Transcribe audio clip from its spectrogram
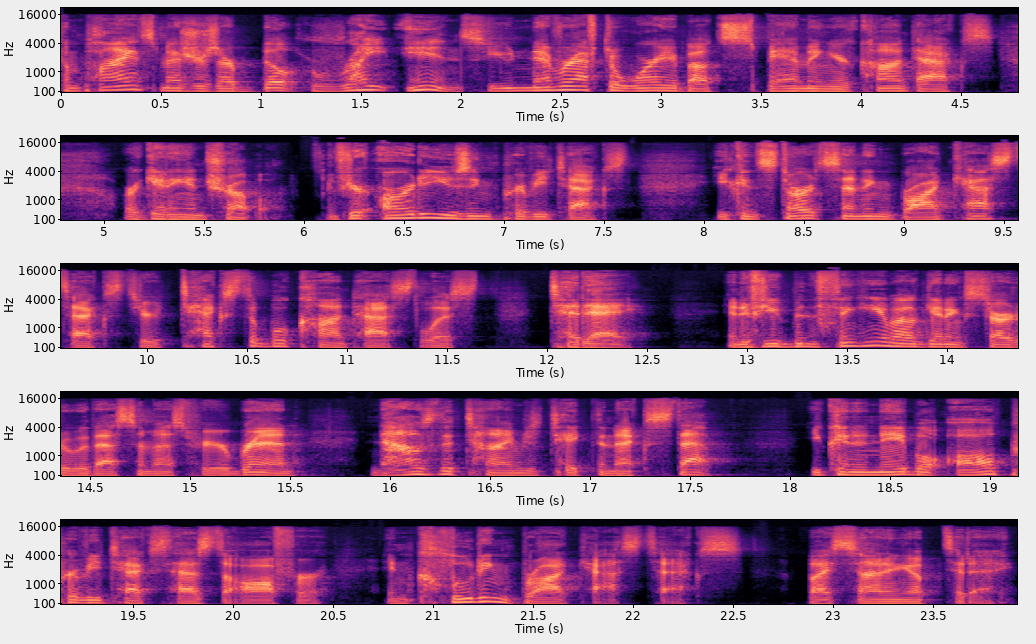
compliance measures are built right in, so you never have to worry about spamming your contacts or getting in trouble. If you're already using Privy Text, you can start sending broadcast text to your textable contacts list today. And if you've been thinking about getting started with SMS for your brand, now's the time to take the next step. You can enable all Privy Text has to offer, including broadcast texts, by signing up today.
